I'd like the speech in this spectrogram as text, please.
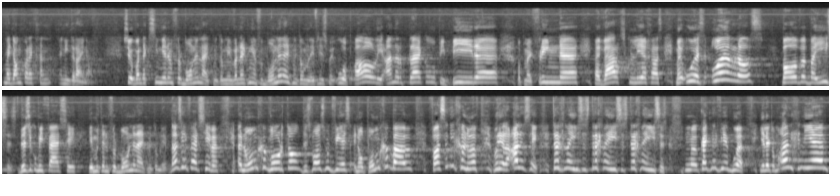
My dankbaarheid gaan in die drein af. So want ek sien meer in verbondenheid met hom nie. Wanneer ek nie in verbondenheid met hom leef nie, is my oë op al die ander plekke, op die bure, op my vriende, my werkskollegas. My oë is oral behalwe by Jesus. Dis hoekom die vers sê jy moet in verbondenheid met hom leef. Dan sê vers 7 in hom gewortel, dis waar ons moet wees en op hom gebou, vas in die geloof. Hoor julle alles sê, terug na Jesus, terug na Jesus, terug na Jesus. Nou, kyk net weer bo. Julle het hom aangeneem,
